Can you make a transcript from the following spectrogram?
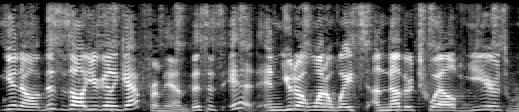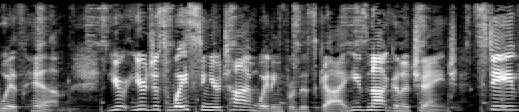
you know this is all you're going to get from him. This is it. And you don't want to waste another 12 years with him. You're you're just wasting your time waiting for this guy. He's not going to change. Steve?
